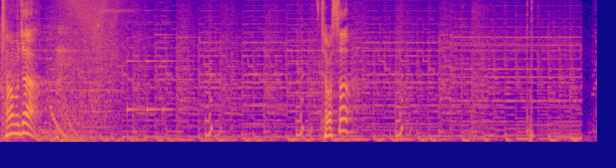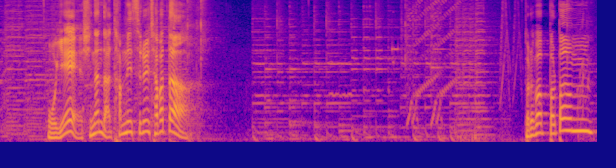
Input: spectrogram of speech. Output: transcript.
잡아보자. 잡았어 오예 신난다 탐리스를 잡았다. 빠라바빠밤.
